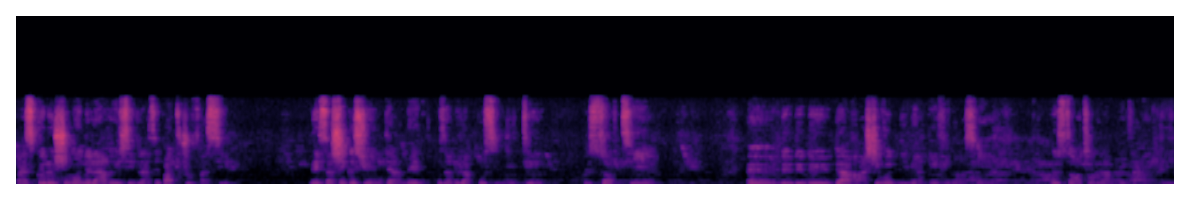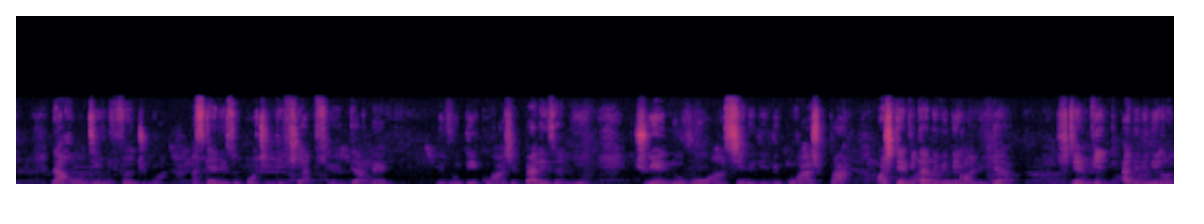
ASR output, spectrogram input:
Parce que le chemin de la réussite, là, ce n'est pas toujours facile. Mais sachez que sur Internet, vous avez la possibilité de sortir, euh, d'arracher votre liberté financière, de sortir de la précarité, d'arrondir vos fins du mois. Parce qu'il y a des opportunités fiables sur Internet. Ne vous découragez pas, les amis. Tu es nouveau, ancien, ne te décourage pas. Moi, je t'invite à devenir un leader je t'invite à devenir un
